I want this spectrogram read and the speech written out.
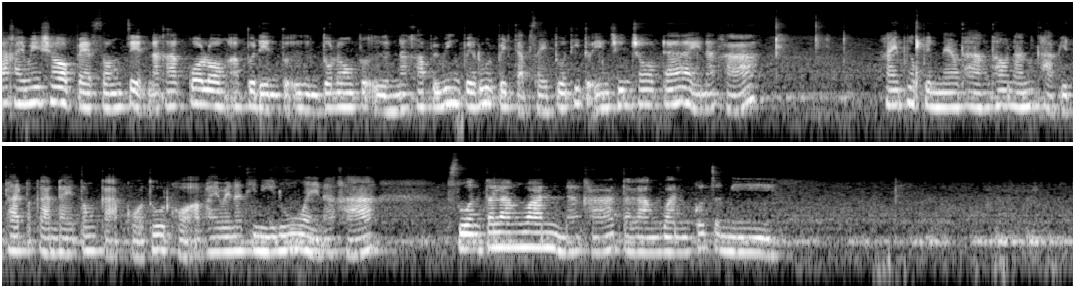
ถ้าใครไม่ชอบ 827 นะคะ ก็ลองเอาตัวเด่นตัวอื่น ตัวรองตัวอื่นนะคะ ไปวิ่งไปรูดไปจับใส่ตัวที่ตัวเองชื่นชอบได้นะคะ ให้เพื่อเป็นแนวทางเท่านั้นค่ะ ผิดพลาดประการใดต้องกราบขอโทษขออภัยไว้ณที่นี้ด้วยนะคะ ส่วนตารางวันนะคะ ตารางวันก็จะมี8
